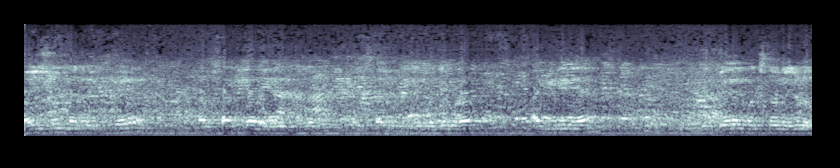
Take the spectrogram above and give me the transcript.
ಮೈಸೂರು ನಗರಕ್ಕೆ ನಮ್ಮ ಸರ್ಕಾರ ಕೆಲಸ ಬೇರೆ ಪಕ್ಷದವರು ಹೇಳು.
